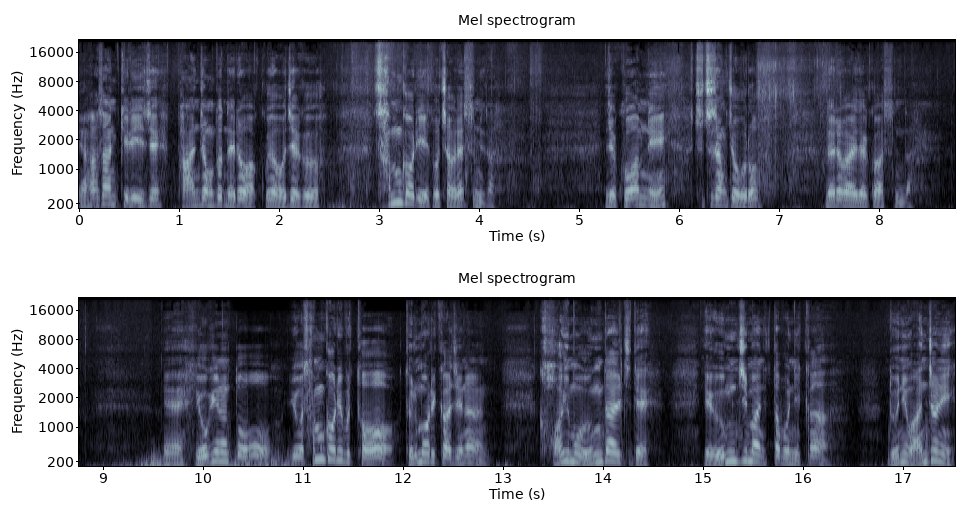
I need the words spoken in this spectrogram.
예, 하산길이 이제 반 정도 내려왔고요. 어제 그 삼거리에 도착을 했습니다. 이제 구암리 주차장 쪽으로 내려가야 될 것 같습니다. 예, 여기는 또 요 삼거리부터 들머리까지는 거의 뭐 응달지대, 예, 음지만 있다 보니까 눈이 완전히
